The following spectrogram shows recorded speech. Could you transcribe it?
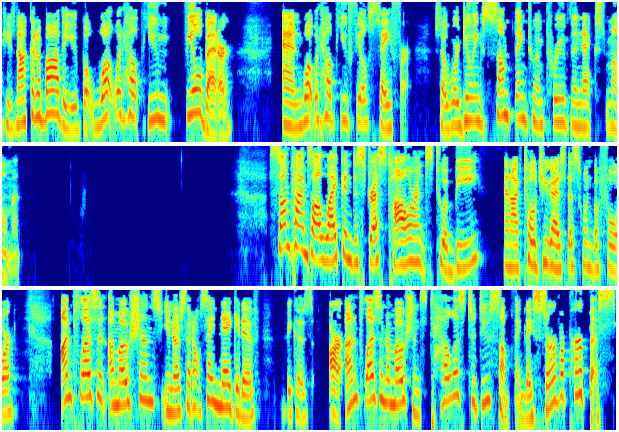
he's not going to bother you but what would help you feel better and what would help you feel safer? So we're doing something to improve the next moment. Sometimes i'll liken distress tolerance to a bee and i've told you guys this one before unpleasant emotions. You notice i don't say negative because our unpleasant emotions tell us to do something. They serve a purpose.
